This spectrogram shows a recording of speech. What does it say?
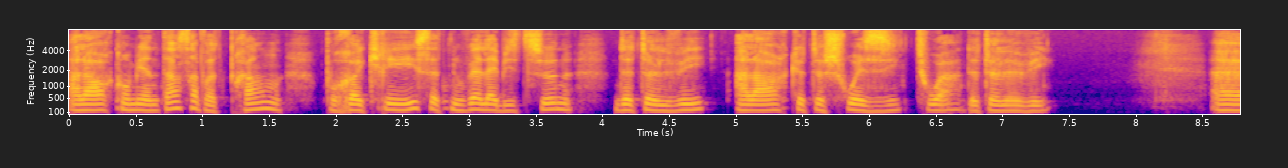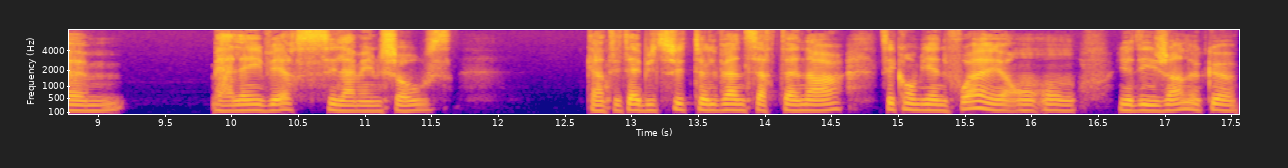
Alors, combien de temps ça va te prendre pour recréer cette nouvelle habitude de te lever alors que tu as choisi, toi, de te lever? Euh, mais à l'inverse, c'est la même chose quand tu es habitué de te lever à une certaine heure. Tu sais combien de fois il y a des gens là, que,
